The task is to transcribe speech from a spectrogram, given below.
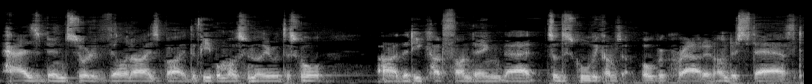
has been sort of villainized by the people most familiar with the school. Uh, that he cut funding, that so the school becomes overcrowded, understaffed,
